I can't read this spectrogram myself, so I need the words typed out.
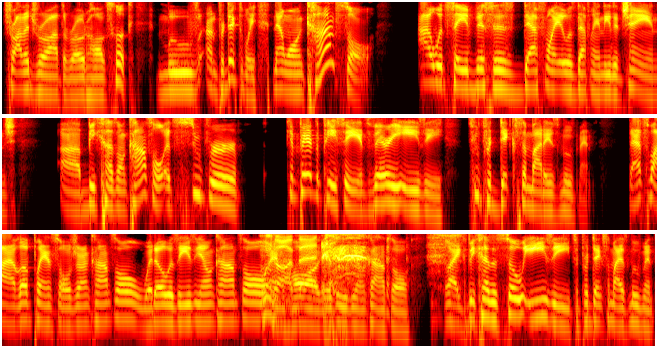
try to draw out the Roadhog's hook, move unpredictably. Now on console, I would say this is definitely it was definitely a needed change uh, because on console it's super compared to PC, it's very easy to predict somebody's movement. That's why I love playing Soldier on console. Widow is easy on console, and Oh, I Hog is easy on console. Like because it's so easy to predict somebody's movement.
